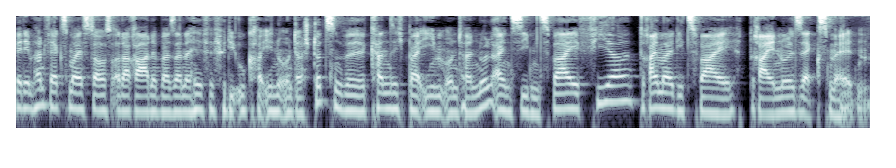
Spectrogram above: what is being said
Wer dem Handwerksmeister aus Oderade bei seiner Hilfe für die Ukraine unterstützen will, kann sich bei ihm unter 0172 4 dreimal die 2 306 melden.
